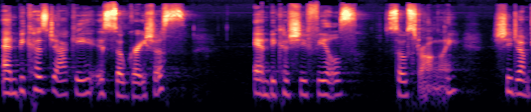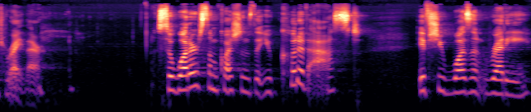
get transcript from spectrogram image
And because Jackie is so gracious, and because she feels so strongly, she jumped right there. So, what are some questions that you could have asked if she wasn't ready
